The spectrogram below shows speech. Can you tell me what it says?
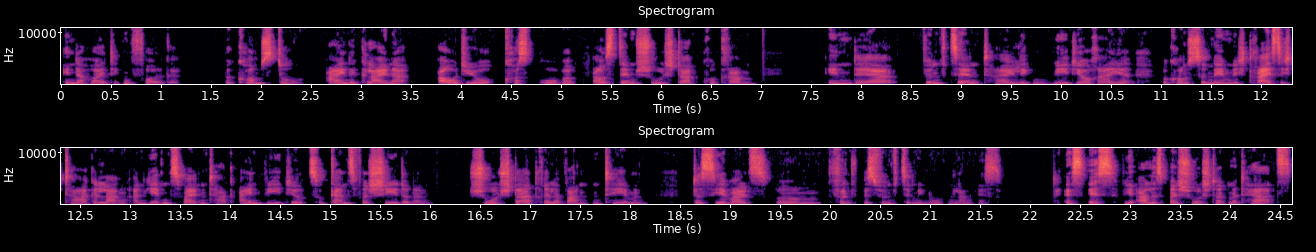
in der heutigen Folge bekommst du eine kleine Audio-Kostprobe aus dem Schulstartprogramm. In der 15-teiligen Videoreihe bekommst du nämlich 30 Tage lang an jedem zweiten Tag ein Video zu ganz verschiedenen Schulstart relevanten Themen das jeweils ähm, 5 bis 15 Minuten lang ist. Es ist, wie alles bei Schulstart mit Herz,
